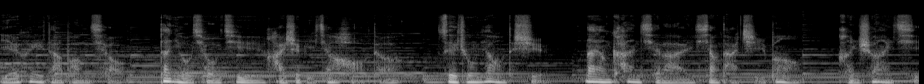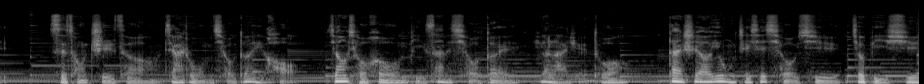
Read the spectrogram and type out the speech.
也可以打棒球，但有球具还是比较好的。最重要的是，那样看起来像打直棒，很帅气。自从职责加入我们球队后，要求和我们比赛的球队越来越多。但是要用这些球具，就必须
